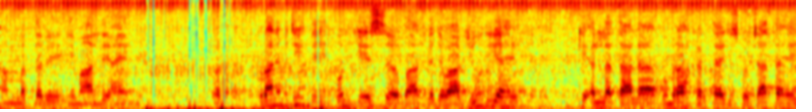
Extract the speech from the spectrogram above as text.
ہم مطلب ایمان لے آئیں؟ اور قرآن مجید نے ان کے اس بات کا جواب یوں دیا ہے کہ اللہ تعالیٰ گمراہ کرتا ہے جس کو چاہتا ہے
